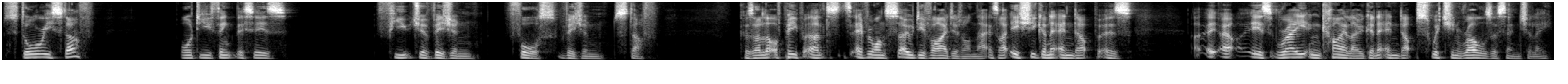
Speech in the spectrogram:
story stuff or do you think this is future vision, force vision stuff? Because a lot of people, uh, everyone's so divided on that. It's like, is she going to end up as, uh, uh, is Rey and Kylo going to end up switching roles essentially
